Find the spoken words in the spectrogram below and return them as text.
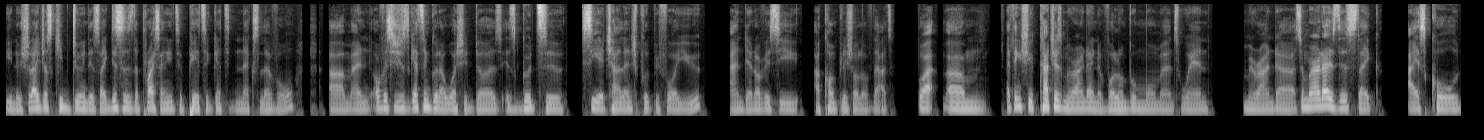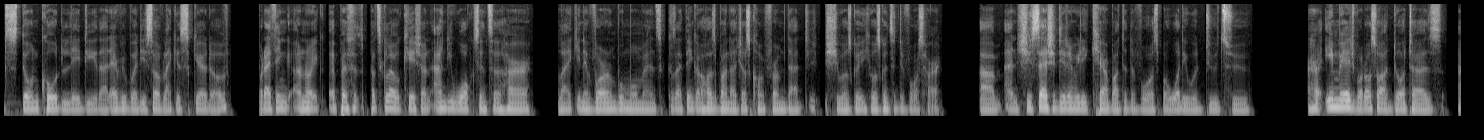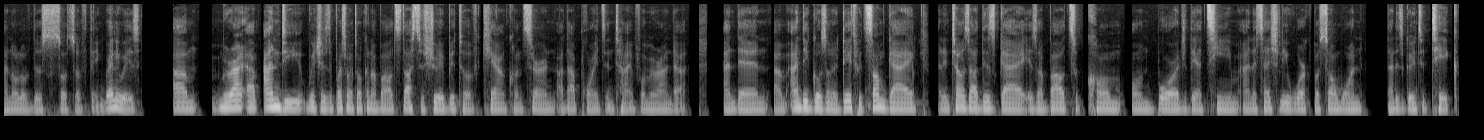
you know, should I just keep doing this? Like, this is the price I need to pay to get to the next level. Um, and obviously she's getting good at what she does. It's good to see a challenge put before you and then obviously accomplish all of that. But um, I think she catches Miranda in a vulnerable moment when Miranda. So Miranda is this like ice cold, stone cold lady that everybody sort of like is scared of. But I think on a particular occasion, Andy walks into her like in a vulnerable moment because I think her husband had just confirmed that she was going, he was going to divorce her. Um, and she said she didn't really care about the divorce, but what it would do to her image, but also her daughters and all of those sorts of things. But anyways, um, Miranda, um, Andy, which is the person we're talking about, starts to show a bit of care and concern at that point in time for Miranda. And then um, Andy goes on a date with some guy, and it turns out this guy is about to come on board their team and essentially work for someone that is going to take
